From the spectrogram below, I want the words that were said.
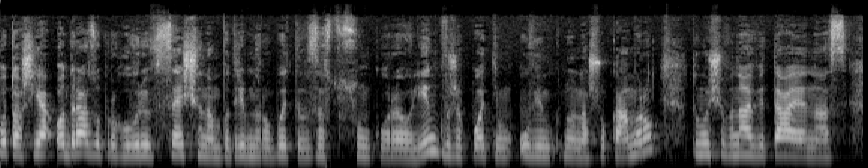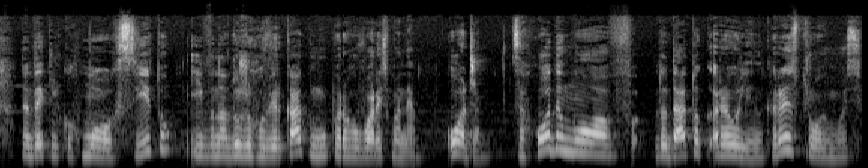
Отож, я одразу проговорю все, що нам потрібно робити в застосунку Reolink, вже потім увімкну нашу камеру, тому що вона вітає нас на декількох мовах світу, і вона дуже говірка, тому переговорить мене. Отже, заходимо в додаток Reolink, реєструємось.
